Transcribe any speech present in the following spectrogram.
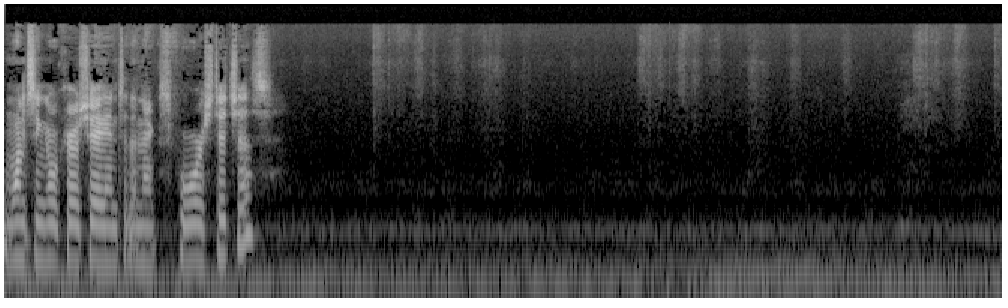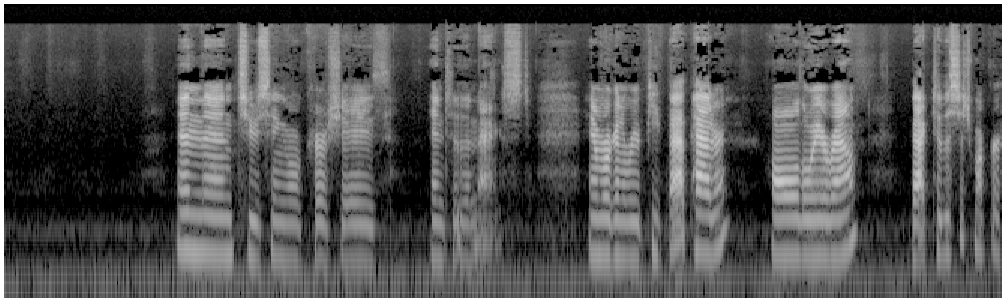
One single crochet into the next four stitches. And then two single crochets into the next. And we're going to repeat that pattern all the way around back to the stitch marker.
